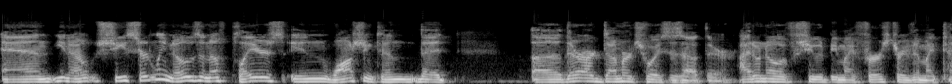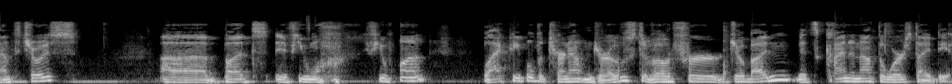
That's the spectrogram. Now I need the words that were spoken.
and you know she certainly knows enough players in Washington that. Uh, there are dumber choices out there. I don't know if she would be my first or even my tenth choice. Uh, but if you want, if you want black people to turn out in droves to vote for Joe Biden, it's kind of not the worst idea.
